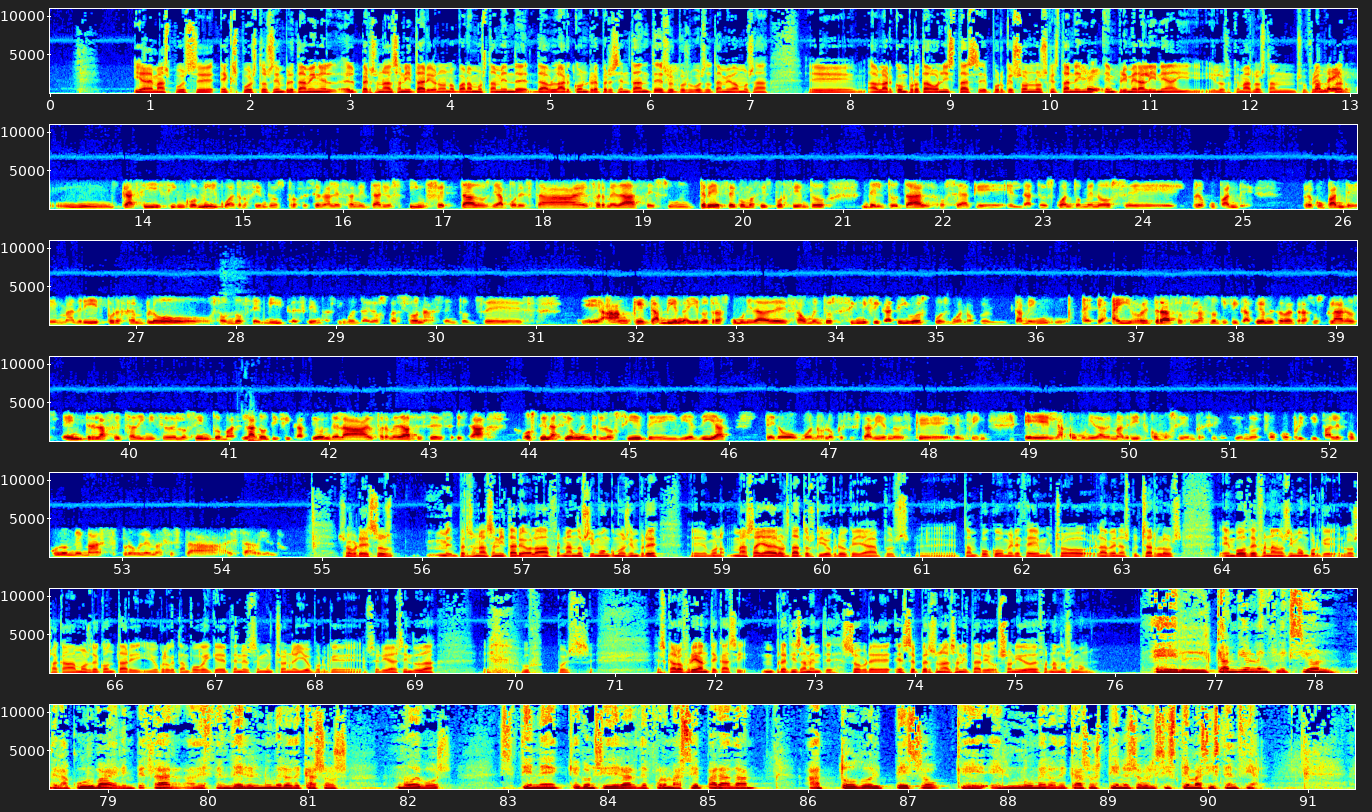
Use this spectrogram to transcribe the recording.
y además pues eh, expuesto siempre también el, personal sanitario, ¿no? No paramos también de, hablar con representantes. Y por supuesto también vamos a eh, hablar con protagonistas eh, porque son los que están en, primera línea y, los que más lo están sufriendo, Hombre, mm, Casi 5.400 profesionales sanitarios infectados ya por esta enfermedad. Es un 13,6% del total, o sea que el dato es cuanto menos preocupante preocupante. En Madrid, por ejemplo, son 12.352 personas. Entonces, eh, aunque también hay en otras comunidades aumentos significativos, pues bueno, eh, también hay retrasos en las notificaciones, retrasos claros entre la fecha de inicio de los síntomas, la notificación de la enfermedad, es, esa oscilación entre los 7 y 10 días, pero bueno, lo que se está viendo es que, en fin, eh, la Comunidad de Madrid, como siempre, sigue siendo el foco principal, el foco donde más problemas está, está habiendo sobre esos personal sanitario, hablaba Fernando Simón, como siempre, eh, bueno, más allá de los datos, que yo creo que ya pues eh, tampoco merece mucho la pena escucharlos en voz de Fernando Simón, porque los acabamos de contar y yo creo que tampoco hay que detenerse mucho en ello, porque sería sin duda, pues escalofriante casi, precisamente, sobre ese personal sanitario. Sonido de Fernando Simón. El cambio en la inflexión de la curva, el empezar a descender el número de casos nuevos, se tiene que considerar de forma separada a todo el peso que el número de casos tiene sobre el sistema asistencial.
